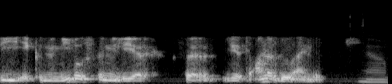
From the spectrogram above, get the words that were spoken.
die ekonomie wil stimuleer vir weet ander doeleindes Ja.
